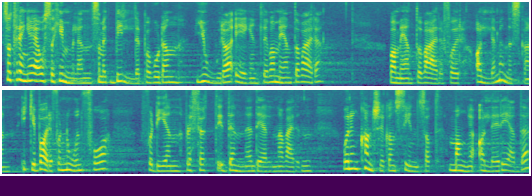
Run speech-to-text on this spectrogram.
Så trenger jeg også himmelen som et bilde på hvordan jorda egentlig var ment å være var ment å være for alle menneskene, ikke bare for noen få, fordi en ble født i denne delen av verden, hvor en kanskje kan synes at mange allerede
